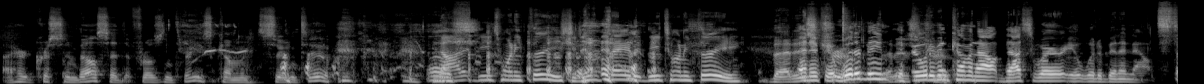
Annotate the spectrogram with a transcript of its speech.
I heard Kristen Bell said that Frozen Three is coming soon too. Uh, Not at D twenty three. She didn't say it at D twenty three. That is and if true. it would have been, That if it would have been coming out, that's where it would have been announced.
